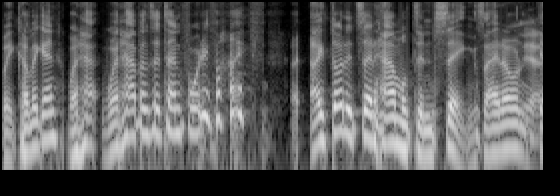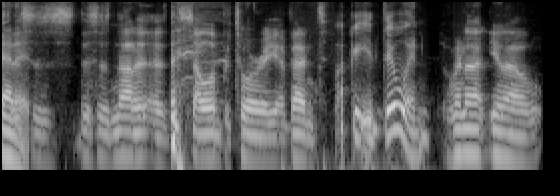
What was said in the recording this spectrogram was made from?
"Wait, come again? What ha- what happens at ten forty five? I-, I thought it said Hamilton sings. I don't Yeah, get this it. is this is not a, a celebratory event. What are you doing?" We're not, you know.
